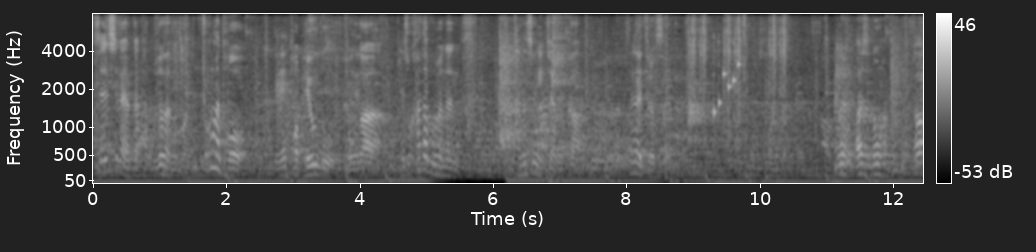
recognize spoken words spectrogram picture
센스가 약간 다 묻어나는 것 같아요. 조금만 더, 더 배우고 뭔가 계속 하다 보면은 가능성이 있지 않을까 생각이 들었어요. 오늘 와주셔서 너무 감사합니다. 어.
